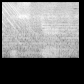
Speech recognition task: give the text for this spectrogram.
the skirt.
